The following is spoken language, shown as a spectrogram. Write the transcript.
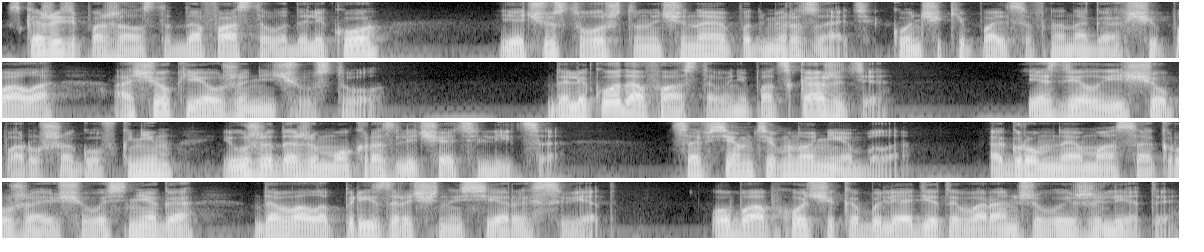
Скажите, пожалуйста, до Фастова далеко? Я чувствовал, что начинаю подмерзать. Кончики пальцев на ногах щипало, а щек я уже не чувствовал. Далеко до Фастова, не подскажете? Я сделал еще пару шагов к ним и уже даже мог различать лица. Совсем темно не было. Огромная масса окружающего снега давала призрачный серый свет – Оба обходчика были одеты в оранжевые жилеты.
